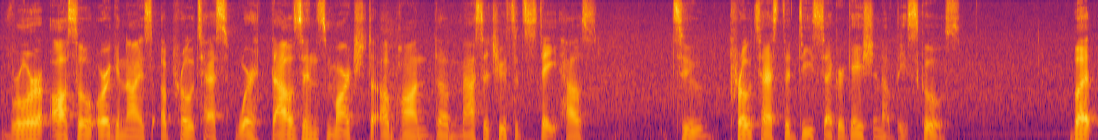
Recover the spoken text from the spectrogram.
Roar also organized a protest where thousands marched upon the Massachusetts State House to protest the desegregation of these schools. But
